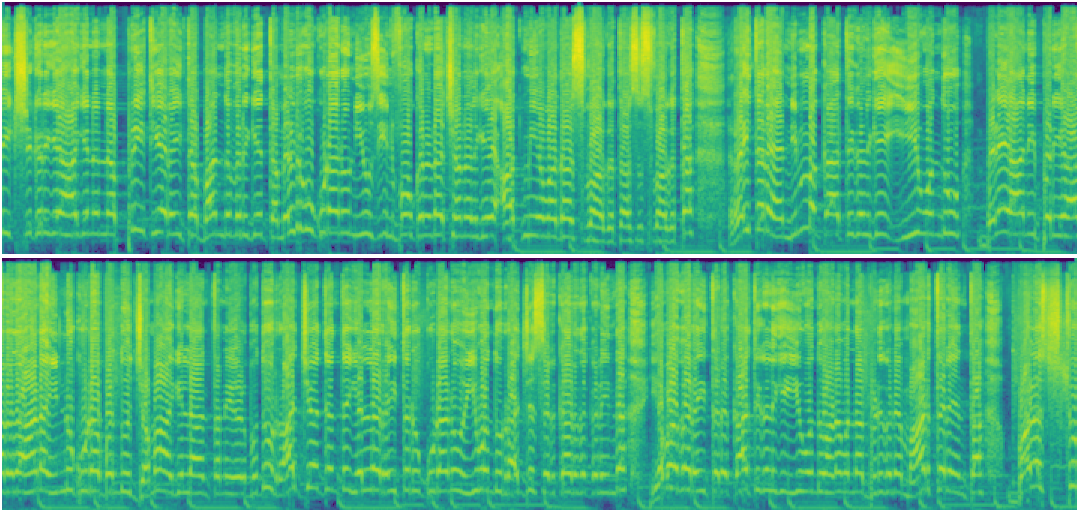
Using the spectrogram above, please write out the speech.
ವೀಕ್ಷಕರಿಗೆ ಹಾಗೆ ನನ್ನ ಪ್ರೀತಿಯ ರೈತ ಬಾಂಧವರಿಗೆ ತಮ್ಮೆಲ್ಲರಿಗೂ ಕೂಡ ನ್ಯೂಸ್ ಇನ್ಫೋ ಕನ್ನಡ ಚಾನಲ್ಗೆ ಆತ್ಮೀಯವಾದ ಸ್ವಾಗತ, ಸುಸ್ವಾಗತ. ರೈತರ, ನಿಮ್ಮ ಖಾತೆಗಳಿಗೆ ಈ ಒಂದು ಬೆಳೆ ಹಾನಿ ಪರಿಹಾರದ ಹಣ ಇನ್ನೂ ಕೂಡ ಬಂದು ಜಮಾ ಆಗಿಲ್ಲ ಅಂತಾನೆ ಹೇಳ್ಬೋದು. ರಾಜ್ಯಾದ್ಯಂತ ಎಲ್ಲ ರೈತರು ಕೂಡ ಈ ಒಂದು ರಾಜ್ಯ ಸರ್ಕಾರದ ಕಡೆಯಿಂದ ಯಾವಾಗ ರೈತರ ಖಾತೆಗಳಿಗೆ ಈ ಒಂದು ಹಣವನ್ನ ಬಿಡುಗಡೆ ಮಾಡ್ತಾರೆ ಅಂತ ಬಹಳಷ್ಟು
